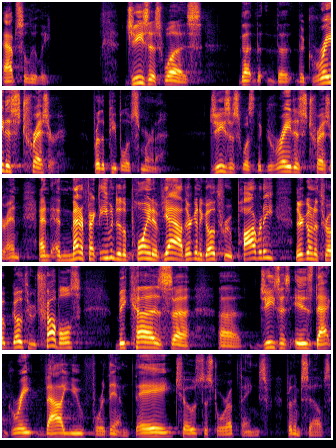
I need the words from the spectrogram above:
Absolutely. Jesus was the, the, the, the greatest treasure for the people of Smyrna. Jesus was the greatest treasure. And, and, and matter of fact, even to the point of, yeah, they're going to go through poverty, they're going to throw, go through troubles because uh, uh, Jesus is that great value for them. They chose to store up things for themselves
